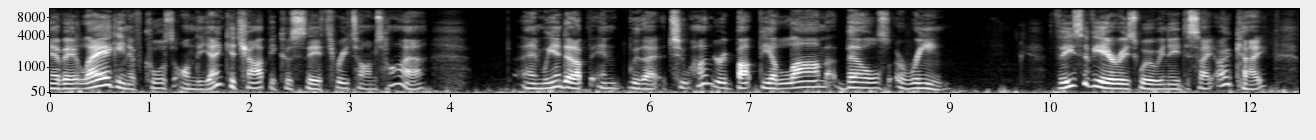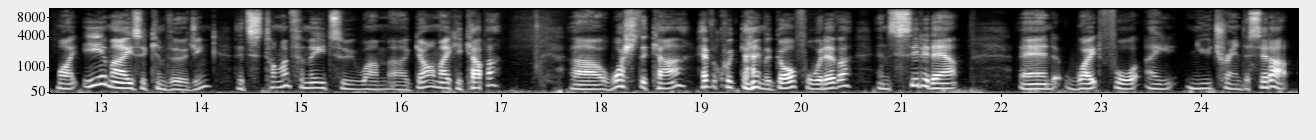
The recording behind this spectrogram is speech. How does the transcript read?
Now they're lagging of course on the anchor chart because they're three times higher and we ended up in with a 200 but the alarm bells are ringing these are the areas where we need to say okay my EMAs are converging. It's time for me to um, uh, go and make a cuppa uh, wash the car have a quick game of golf or whatever and sit it out and wait for a new trend to set up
